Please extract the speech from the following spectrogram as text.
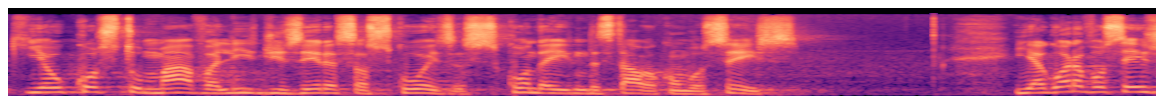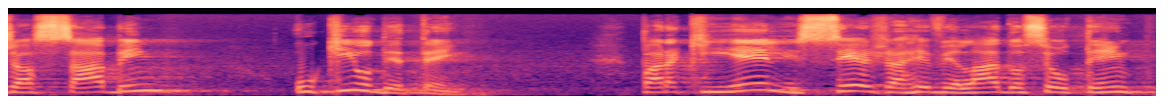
que eu costumava lhe dizer essas coisas quando ainda estava com vocês? E agora vocês já sabem o que o detém, para que ele seja revelado a seu tempo,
